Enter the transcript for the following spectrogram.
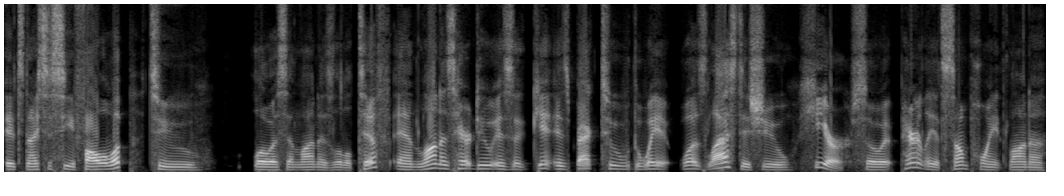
It's nice to see a follow up to Lois and Lana's little tiff, and Lana's hairdo is again is back to the way it was last issue here. So apparently, at some point, Lana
